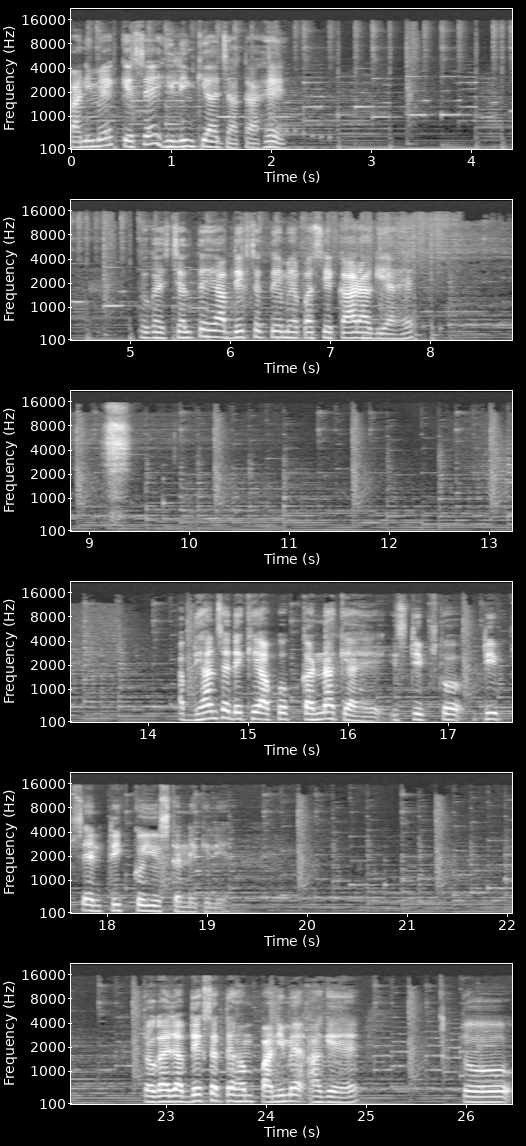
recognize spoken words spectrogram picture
पानी में कैसे हीलिंग किया जाता है? तो गैस चलते हैं। आप देख सकते हैं, मेरे पास ये कार आ गया है। ध्यान से देखिए आपको करना क्या है इस टिप्स को, टिप्स एंड ट्रिक को यूज़ करने के लिए। तो गाइज़ आप देख सकते हैं हम पानी में आ गए हैं। तो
